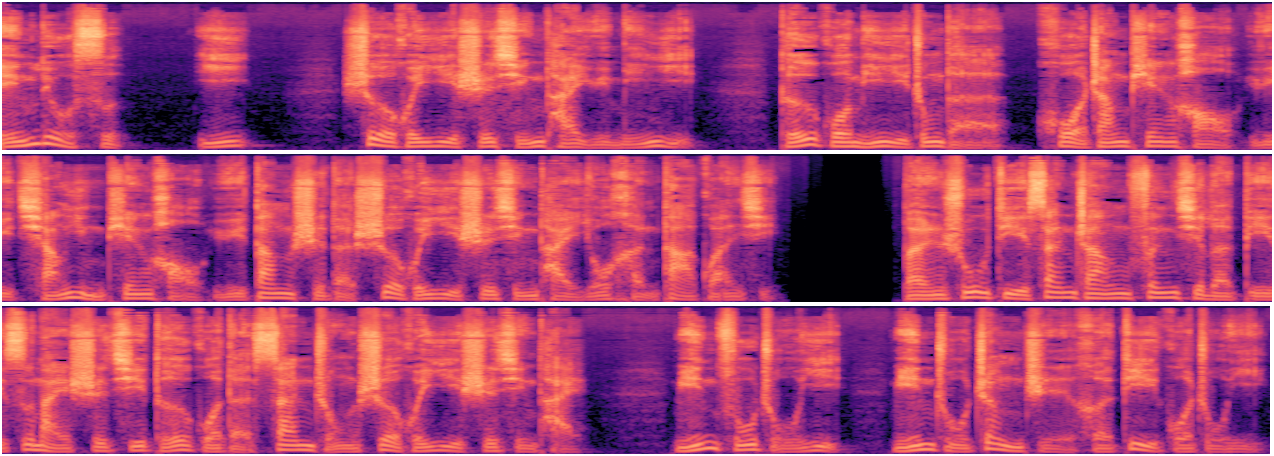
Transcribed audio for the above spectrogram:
零六四一社会意识形态与民意。德国民意中的扩张偏好与强硬偏好与当时的社会意识形态有很大关系。本书第三章分析了俾斯麦时期德国的三种社会意识形态：民族主义、民主政治和帝国主义。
